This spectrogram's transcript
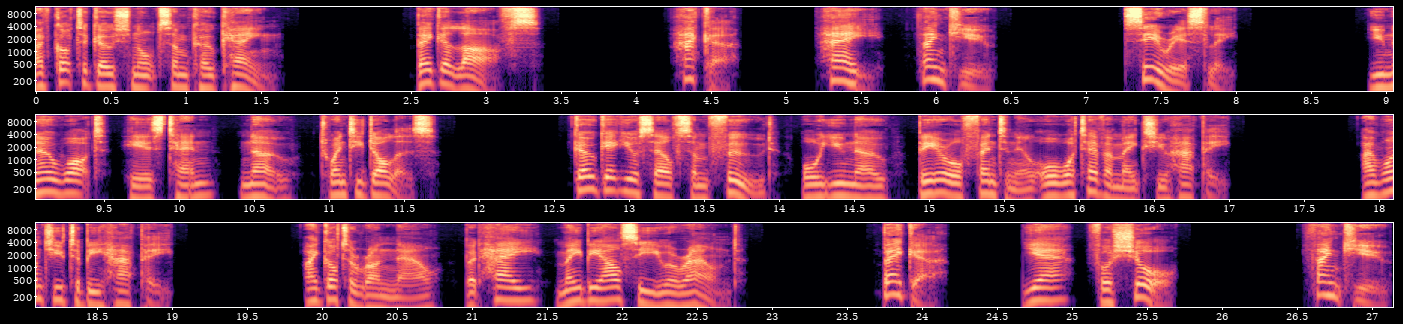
I've got to go snort some cocaine. Beggar laughs. Hacker. Hey, thank you. Seriously. You know what, here's 10, no, $20. Go get yourself some food, or you know, beer or fentanyl or whatever makes you happy. I want you to be happy. I gotta run now, but hey, maybe I'll see you around. Beggar. Yeah, for sure. Thank you.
